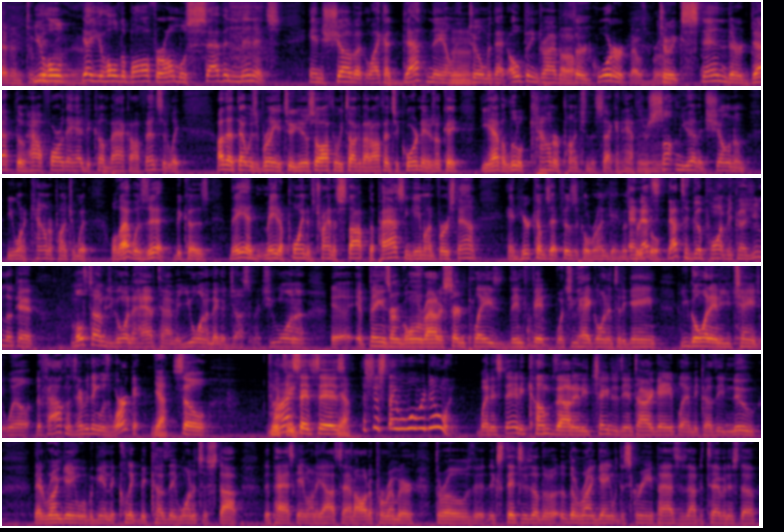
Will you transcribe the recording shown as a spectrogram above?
You hold, runs, yeah. you hold the ball for almost seven minutes and shove it like a death nail into them with that opening drive of the third quarter to extend their depth of how far they had to come back offensively. I thought that was brilliant too. You know, so often we talk about offensive coordinators. Okay, do you have a little counterpunch in the second half? Is there mm-hmm. something you haven't shown them you want to counterpunch them with? Well, that was it because they had made a point of trying to stop the passing game on first down, and here comes that physical run game. That's and pretty that's cool. that's a good point because you look at most times you go into halftime and you want to make adjustments. You want to if things aren't going right or certain plays didn't fit what you had going into the game, you go in and you change it. Well, the Falcons, everything was working. Yeah. So. Mindset says Yeah. let's just stay with what we're doing. But instead, he comes out and he changes the entire game plan because he knew that run game will begin to click because they wanted to stop the pass game on the outside, all the perimeter throws, the extensions of the the run game with the screen passes out to Tevin and stuff.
